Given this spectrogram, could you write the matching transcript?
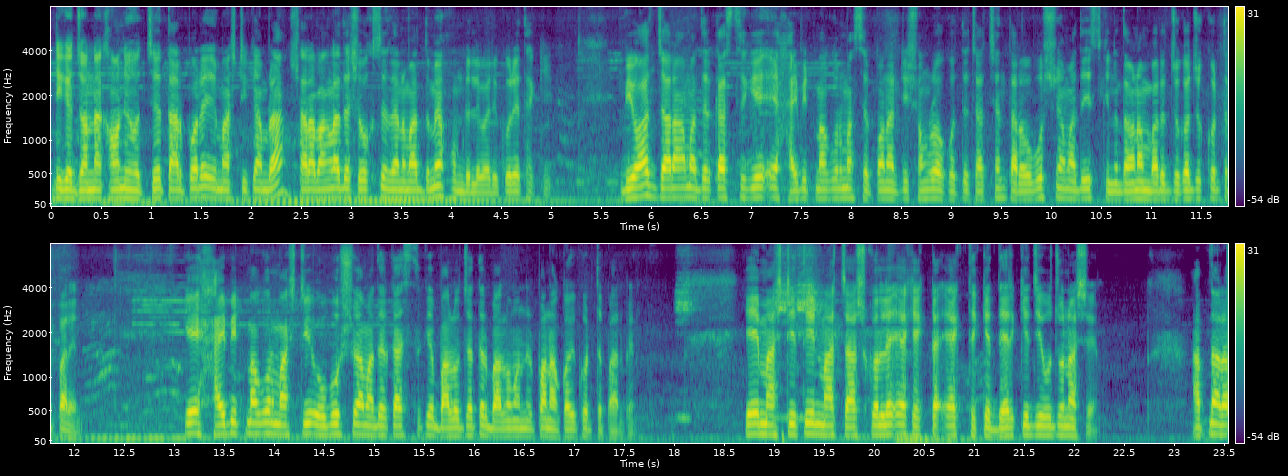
এটিকে জন্না খাওয়ানি হচ্ছে। তারপরে এই মাছটিকে আমরা সারা বাংলাদেশে অক্সিজেনের মাধ্যমে হোম ডেলিভারি করে থাকি। বিওয়াজ যারা আমাদের কাছ থেকে এই হাইব্রিড মাগুর মাছের পোনাটি সংগ্রহ করতে চাচ্ছেন, তারা অবশ্যই আমাদের স্ক্রিনে দেওয়া নাম্বারে যোগাযোগ করতে পারেন। এই হাইব্রিড মাগুর মাছটি অবশ্যই আমাদের কাছ থেকে ভালো জাতের, ভালো মানের পানা ক্রয় করতে পারবেন। এই মাছটি তিন মাছ চাষ করলে এক একটা এক থেকে দেড় কেজি ওজন আসে। আপনারা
